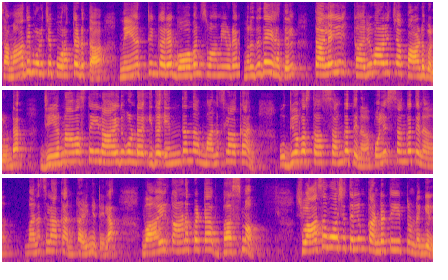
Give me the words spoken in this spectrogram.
സമാധി പൊളിച്ച് പുറത്തെടുത്ത നെയ്യാറ്റിൻകര ഗോപൻ സ്വാമിയുടെ മൃതദേഹത്തിൽ തലയിൽ കരുവാളിച്ച പാടുകളുണ്ട്. ജീർണാവസ്ഥയിലായതുകൊണ്ട് ഇത് എന്തെന്ന് മനസ്സിലാക്കാൻ ഉദ്യോഗസ്ഥ സംഘത്തിന് പോലീസ് സംഘത്തിന് മനസ്സിലാക്കാൻ കഴിഞ്ഞിട്ടില്ല. വായിൽ കാണപ്പെട്ട ഭസ്മം ശ്വാസകോശത്തിലും കണ്ടെത്തിയിട്ടുണ്ടെങ്കിൽ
